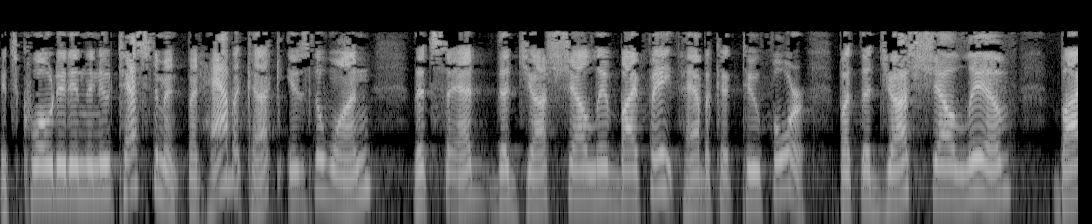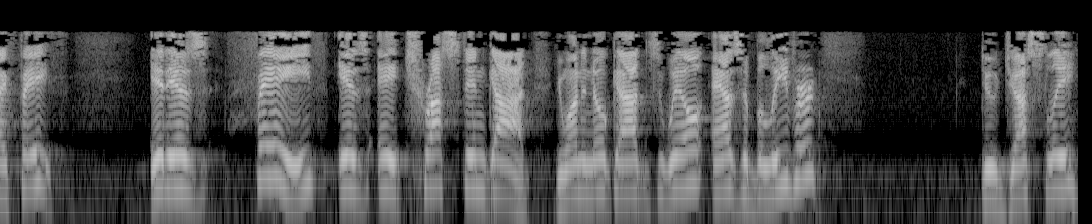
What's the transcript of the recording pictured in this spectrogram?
It's quoted in the New Testament, but Habakkuk is the one that said, the just shall live by faith. Habakkuk 2 4. But the just shall live by faith. It is faith is a trust in God. You want to know God's will as a believer? Do justly,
